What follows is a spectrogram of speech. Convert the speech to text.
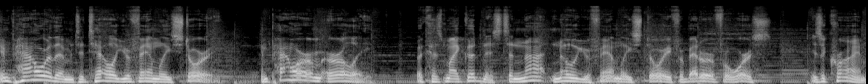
empower them to tell your family's story. Empower them early because, my goodness, to not know your family's story, for better or for worse, is a crime.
